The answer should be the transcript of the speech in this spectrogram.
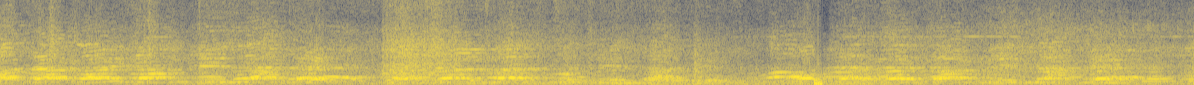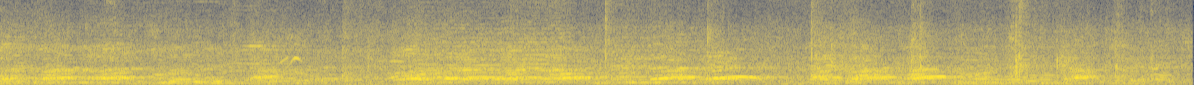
Azərbaycan milləti çəkənməz bu zilləti Azərbaycan milləti çəkənməz bu zilləti Azərbaycan milləti çəkənməz bu zilləti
